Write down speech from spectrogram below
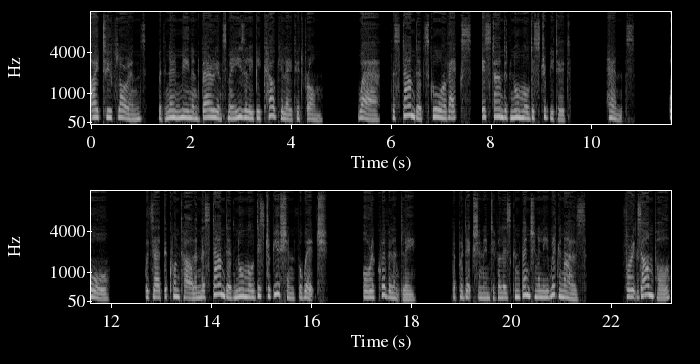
I2 florins, with known mean and variance may easily be calculated from where the standard score of x is standard normal distributed. Hence, or with z the quantile in the standard normal distribution for which, or equivalently, the prediction interval is conventionally written as. For example,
